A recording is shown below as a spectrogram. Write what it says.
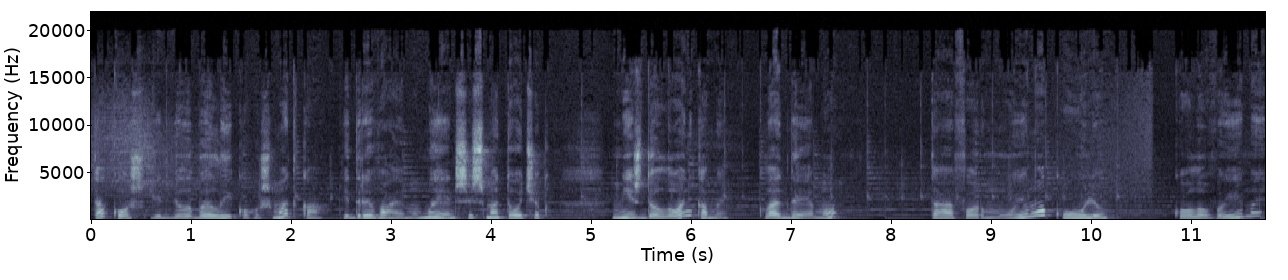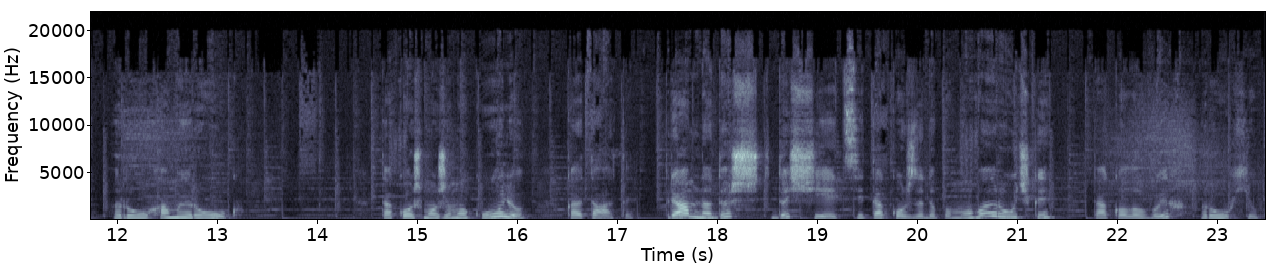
Також від великого шматка відриваємо менший шматочок. Між долоньками кладемо та формуємо кулю коловими рухами рук. Також можемо кулю катати прямо на дощ- дощечці, також за допомогою ручки та колових рухів.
